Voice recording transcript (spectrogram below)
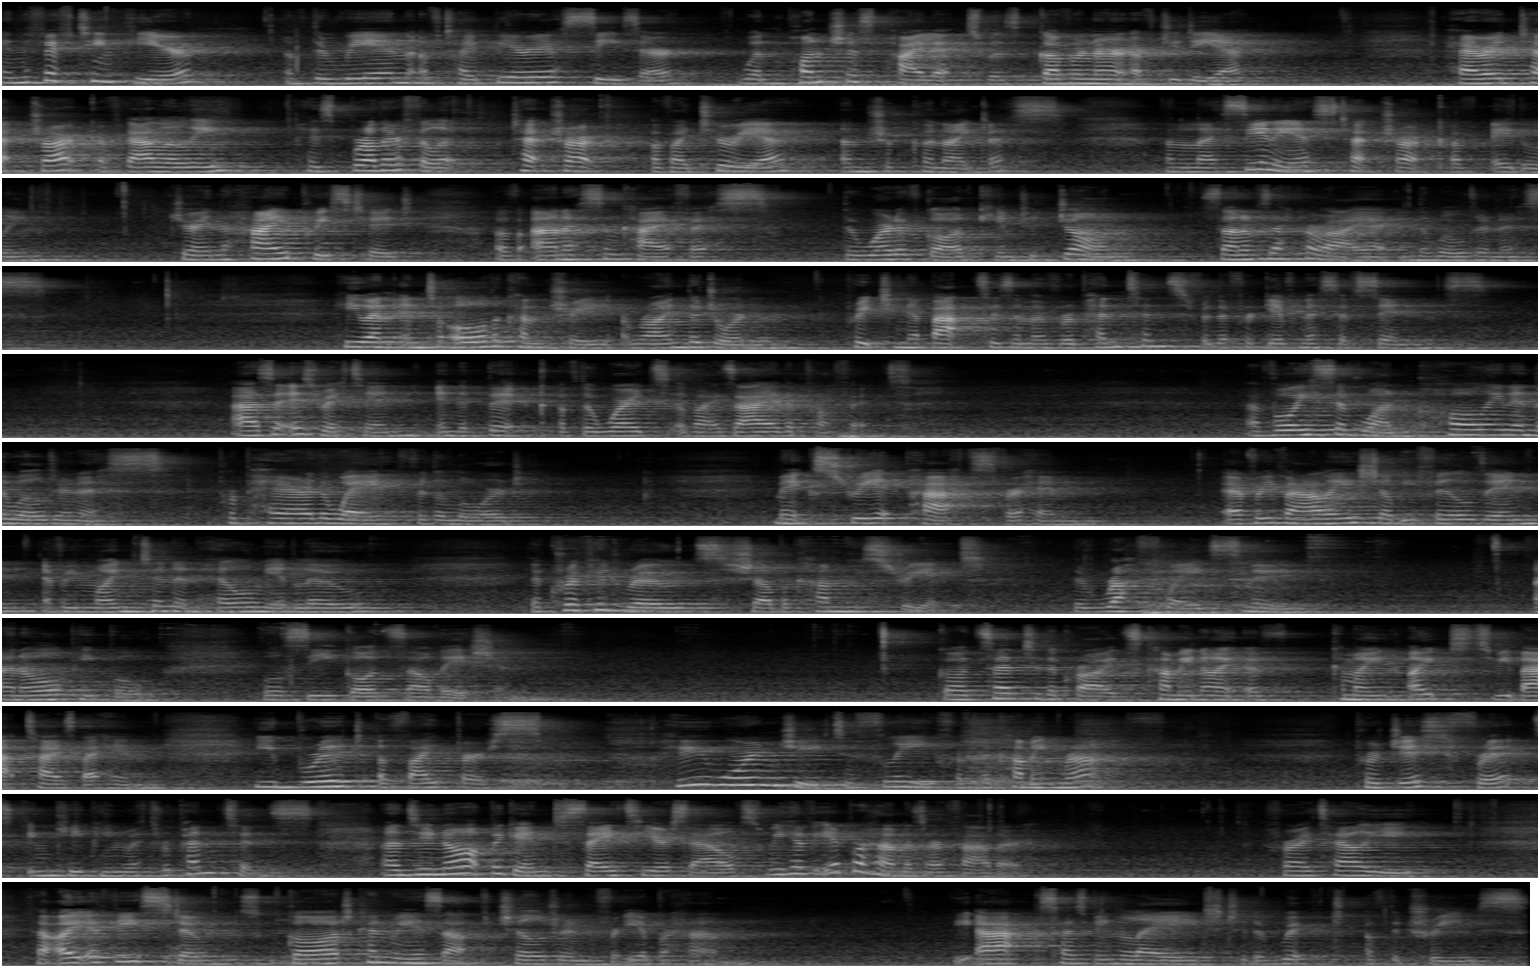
In the fifteenth year of the reign of Tiberius Caesar, when Pontius Pilate was governor of Judea, Herod, tetrarch of Galilee, his brother Philip, tetrarch of Iturea and Trachonitis, and Lysanias, tetrarch of Abilene, during the high priesthood of Annas and Caiaphas, the word of God came to John, son of Zechariah, in the wilderness. He went into all the country around the Jordan preaching a baptism of repentance for the forgiveness of sins. As it is written in the book of the words of Isaiah the prophet A voice of one calling in the wilderness, Prepare the way for the Lord. Make straight paths for him. Every valley shall be filled in, every mountain and hill made low. The crooked roads shall become straight, the rough ways smooth, and all people will see God's salvation. God said to the crowds coming out of coming out to be baptized by him, You brood of vipers, who warned you to flee from the coming wrath? Produce fruit in keeping with repentance, and do not begin to say to yourselves, We have Abraham as our father. For I tell you that out of these stones God can raise up children for Abraham. The axe has been laid to the root of the trees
